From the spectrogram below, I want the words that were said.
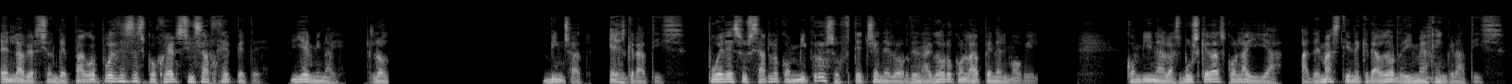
En la versión de pago puedes escoger si usar GPT, Gemini, Claude. Bing Chat, es gratis. Puedes usarlo con Microsoft Edge en el ordenador o con la app en el móvil. Combina las búsquedas con la IA, además tiene creador de imagen gratis.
